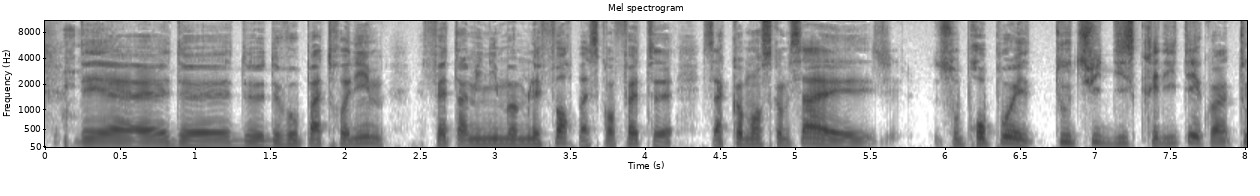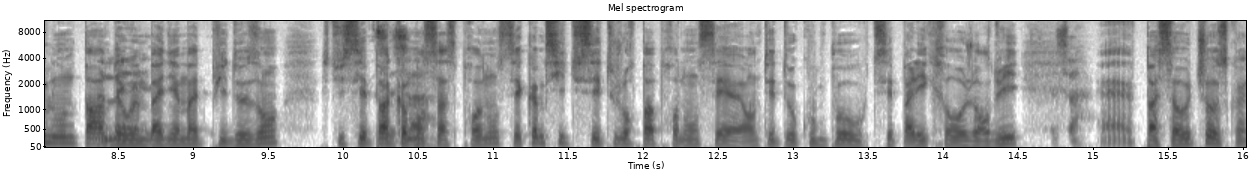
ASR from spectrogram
euh, de, de, de, vos patronymes. Faites un minimum l'effort parce qu'en fait, euh, ça commence comme ça et son propos est tout de suite discrédité, quoi. Tout le monde parle de Wembanyama depuis deux ans. Si tu sais pas comment ça. se prononce, c'est comme si tu sais toujours pas prononcer Antetokounmpo ou tu sais pas l'écrire aujourd'hui. passe à autre chose, quoi.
